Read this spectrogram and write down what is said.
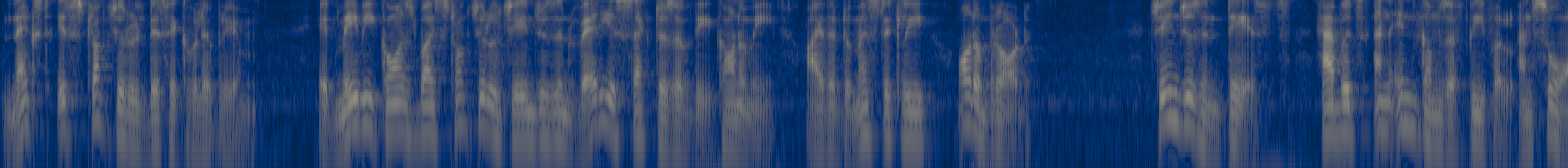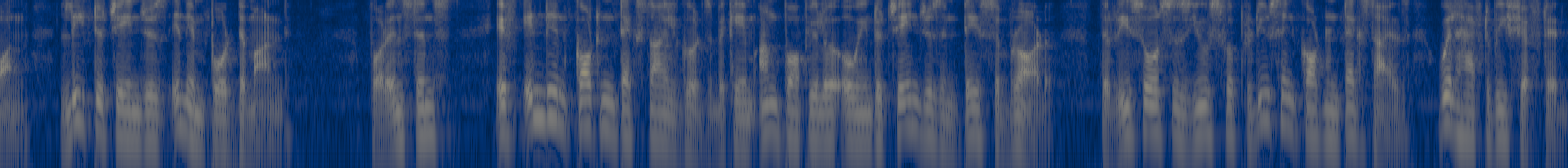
Next is structural disequilibrium. It may be caused by structural changes in various sectors of the economy, either domestically or abroad. Changes in tastes, habits and incomes of people and so on lead to changes in import demand. For instance, if Indian cotton textile goods became unpopular owing to changes in tastes abroad, the resources used for producing cotton textiles will have to be shifted.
